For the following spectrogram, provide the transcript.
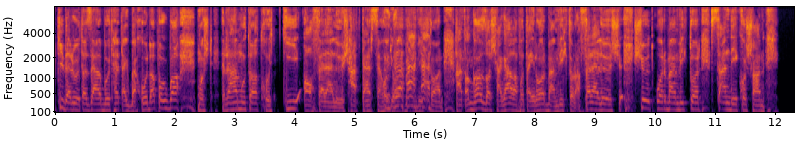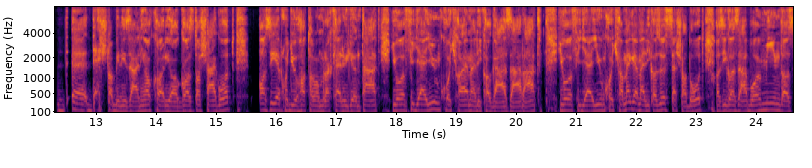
kiderült az elmúlt hetekben, hónapokban, most rámutat, hogy ki a felelős. Hát persze, hogy Orbán Viktor. Hát a gazdaság állapotáért Orbán Orbán Viktor a felelős, sőt Orbán Viktor szándékosan destabilizálni akarja a gazdaságot, azért, hogy ő hatalomra kerüljön. Tehát jól figyeljünk, hogyha emelik a gázárát, jól figyeljünk, hogyha megemelik az összes adót, az igazából mind az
